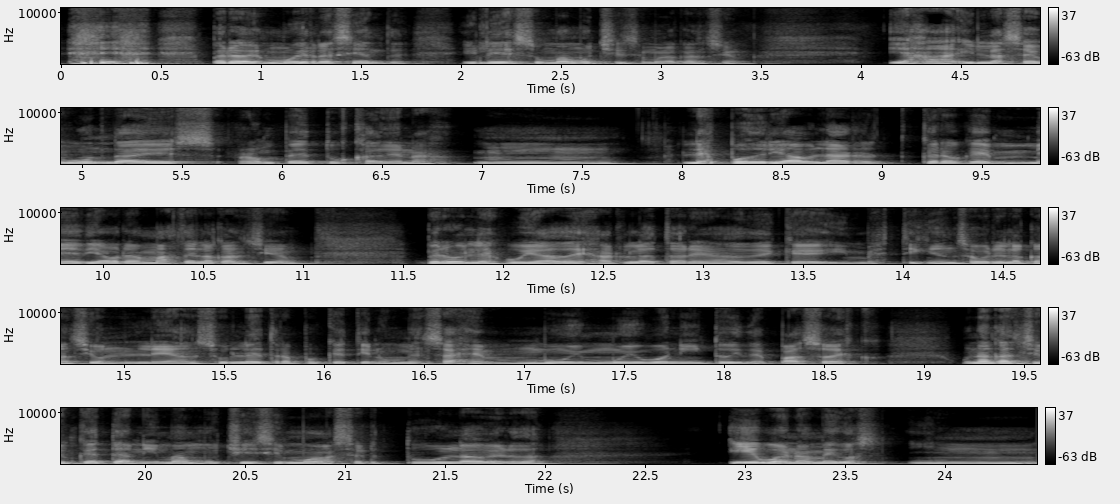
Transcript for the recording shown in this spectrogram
Pero es muy reciente y le suma muchísimo la canción. Y, ajá, y la segunda es Rompe tus cadenas. Mm, les podría hablar, creo que media hora más de la canción. Pero les voy a dejar la tarea de que investiguen sobre la canción, lean su letra porque tiene un mensaje muy, muy bonito y de paso es una canción que te anima muchísimo a hacer tú la verdad. Y bueno, amigos. Mm,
